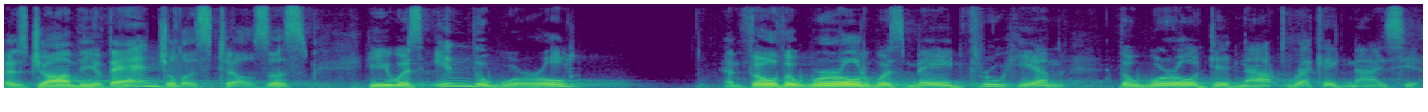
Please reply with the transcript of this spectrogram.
As John the Evangelist tells us, he was in the world, and though the world was made through him, the world did not recognize him.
